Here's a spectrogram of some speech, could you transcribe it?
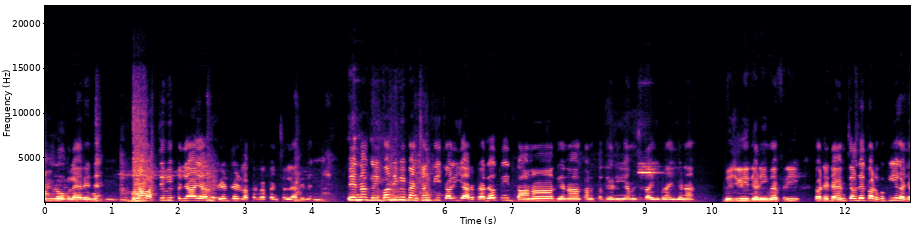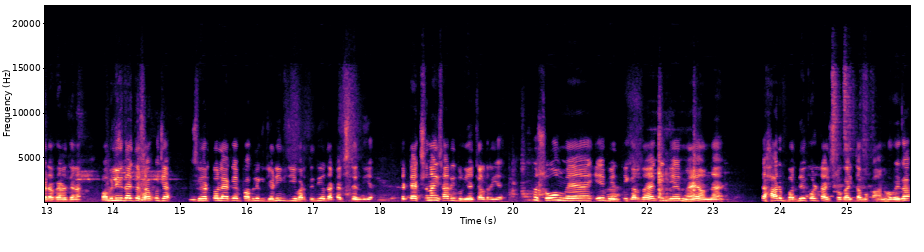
ਆਮ ਲੋਕ ਲੈ ਰਹੇ ਨੇ ਉਹਨਾਂ ਵਾਸਤੇ ਵੀ 50000 1.5 1.5 ਲੱਖ ਰੁਪਏ ਪੈਨਸ਼ਨ ਲੈ ਰਹੇ ਨੇ। ਤੇ ਇਹਨਾਂ ਗਰੀਬਾਂ ਦੀ ਵੀ ਪੈਨਸ਼ਨ 30 40000 ਰੁਪਏ ਲਓ ਤੁਸੀਂ ਦਾਣਾ ਦੇਣਾ ਕਣਕ ਦੇਣੀ ਐਵੇਂ ਸਦਾਈ ਬਣਾਈ ਜਾਣਾ ਬਿਜਲੀ ਦੇਣੀ ਮੈਂ ਫ੍ਰੀ ਤੁਹਾਡੇ ਡੈਮ ਚੱਲਦੇ ਤੁਹਾਡੇ ਕੋਲ ਕੀ ਹੈਗਾ ਜਿਹੜਾ ਫੈਨ ਦੇਣਾ? ਪਬਲਿਕ ਦਾ ਤਾਂ ਸਭ ਕੁਝ ਹੈ। ਸਵੇਰ ਤੋਂ ਲੈ ਕੇ ਪਬਲਿਕ ਜਿਹੜੀ ਵੀ ਚੀਜ਼ ਵਰਤਦੀ ਹੈ, ਉਹਦਾ ਟੈਕਸ ਦਿੰਦੀ ਹੈ। ਤੇ ਟੈਕਸ ਨਾਲ ਹੀ ਸਾਰੀ ਦੁਨੀਆ ਚੱਲ ਰਹੀ ਹੈ। ਤਾਂ ਸੋ ਮੈਂ ਇਹ ਬੇਨਤੀ ਕਰਦਾ ਹਾਂ ਕਿ ਜੇ ਮੈਂ ਆਉਣਾ ਹੈ, ਤੇ ਹਰ ਬੰਦੇ ਕੋਲ 250 ਗਜ ਦਾ ਮਕਾਨ ਹੋਵੇਗਾ।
